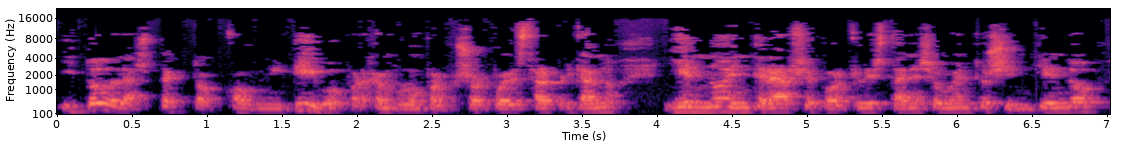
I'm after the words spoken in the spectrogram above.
y todo el aspecto cognitivo, por ejemplo, un profesor puede estar explicando y él no enterarse porque él está en ese momento sintiendo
